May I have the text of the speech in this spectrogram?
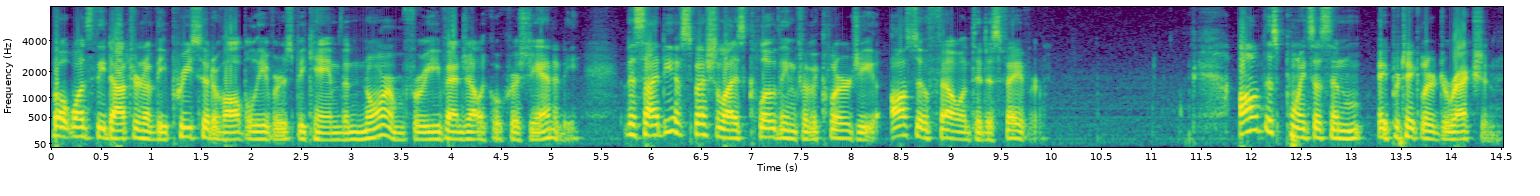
But once the doctrine of the priesthood of all believers became the norm for evangelical Christianity, this idea of specialized clothing for the clergy also fell into disfavor. All of this points us in a particular direction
